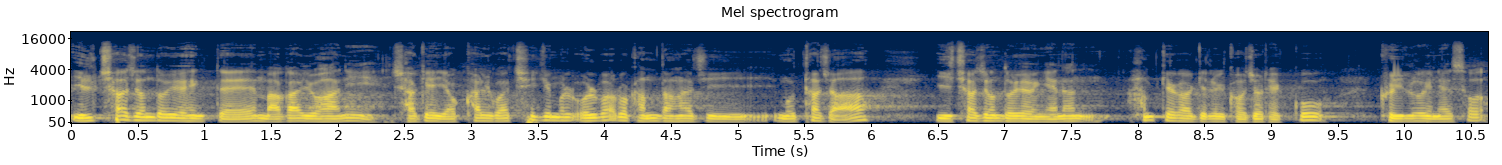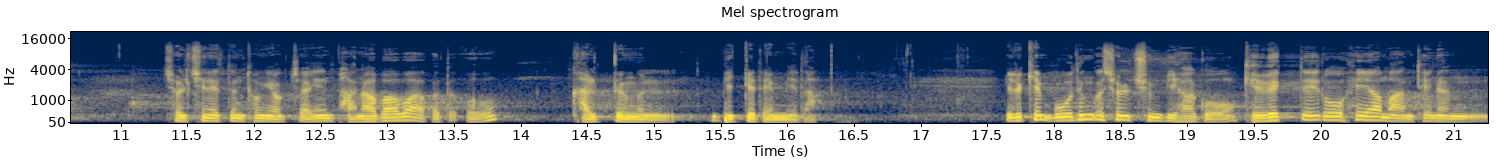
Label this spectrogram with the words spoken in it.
1차 전도 여행 때 마가 요한이 자기의 역할과 책임을 올바로 감당하지 못하자 2차 전도 여행에는 함께 가기를 거절했고 그 일로 인해서 절친했던 동역자인 바나바와도 갈등을 빚게 됩니다. 이렇게 모든 것을 준비하고 계획대로 해야만 되는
